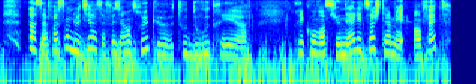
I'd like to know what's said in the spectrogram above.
dans sa façon de le dire, ça faisait un truc euh, tout doux, très, euh, très conventionnel. Et tout ça, je disais Mais en fait,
